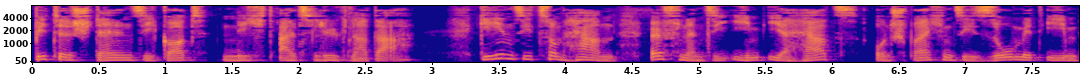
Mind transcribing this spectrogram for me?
Bitte stellen Sie Gott nicht als Lügner dar. Gehen Sie zum Herrn, öffnen Sie ihm Ihr Herz und sprechen Sie so mit ihm,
